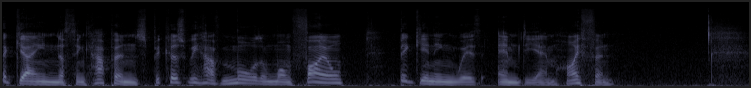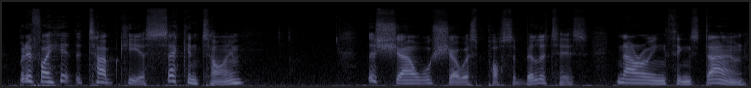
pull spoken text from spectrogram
again nothing happens because we have more than one file beginning with mdm hyphen. But if I hit the tab key a second time, the shell will show us possibilities, narrowing things down.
